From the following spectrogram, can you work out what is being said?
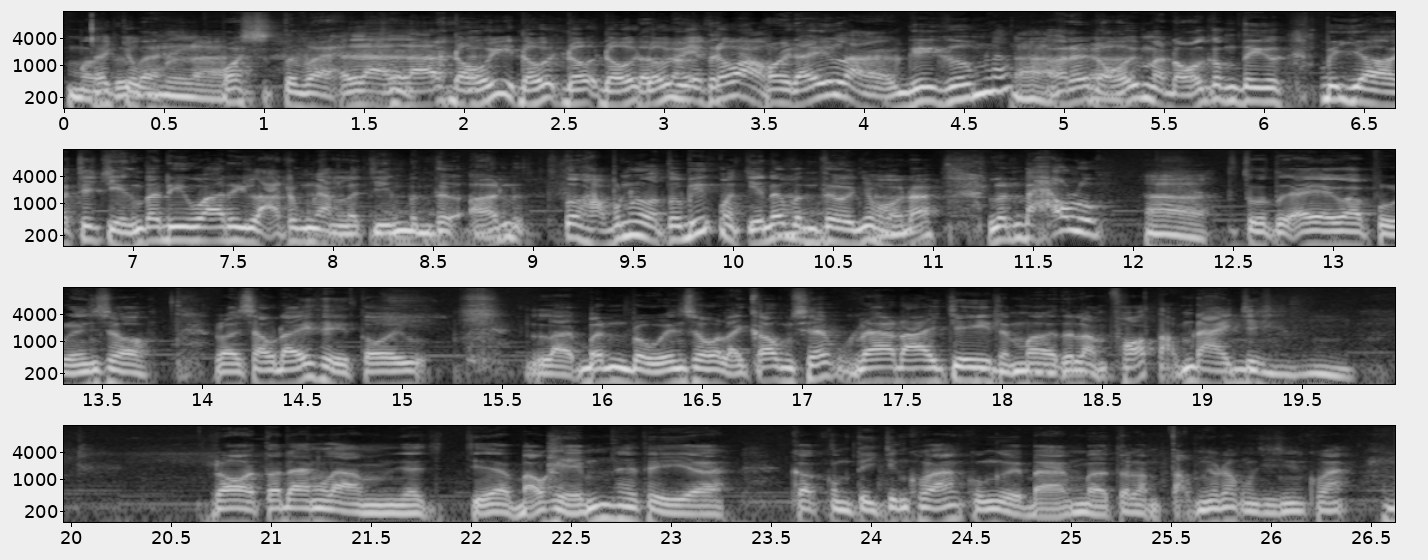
Mở nói chung về. là về. là là đổi đổi đổi đổi đổi việc đúng không? Hồi đấy là ghê gớm lắm. À, ở đấy đổi mà đổi công ty. Bây giờ cái chuyện ta đi qua đi lại trong ngành là chuyện bình thường. Ở tôi học nữa tôi biết mà chuyện đó à, bình thường nhưng mà hồi đó. Lên báo luôn. À. tôi từ AI qua Prudential. Rồi sau đấy thì tôi là bên Prudential lại có ông sếp ra Đai Chi là mời tôi làm phó tổng Đai Chi. Ừ, ừ. rồi tôi đang làm bảo hiểm. Thế thì à, có công ty chứng khoán của người bạn mời tôi làm tổng giám đốc công ty chứng khoán. Ừ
